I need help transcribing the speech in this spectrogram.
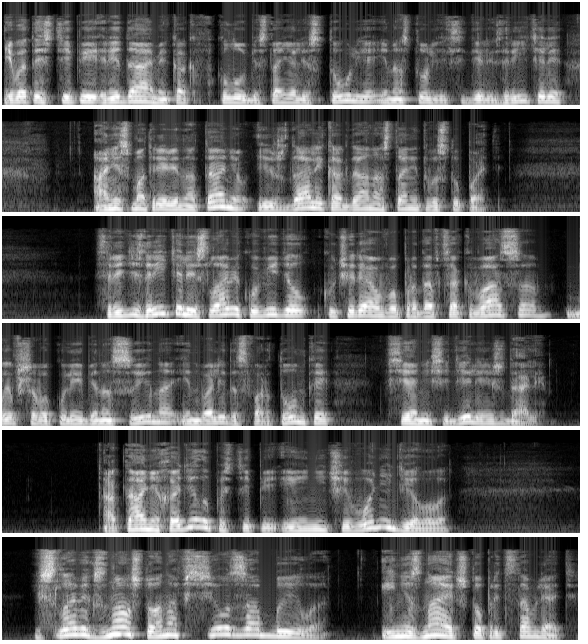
И в этой степи рядами, как в клубе, стояли стулья, и на стульях сидели зрители. Они смотрели на Таню и ждали, когда она станет выступать. Среди зрителей Славик увидел кучерявого продавца кваса, бывшего Кулибина сына, инвалида с фортункой. Все они сидели и ждали. А Таня ходила по степи и ничего не делала. И Славик знал, что она все забыла и не знает, что представлять.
